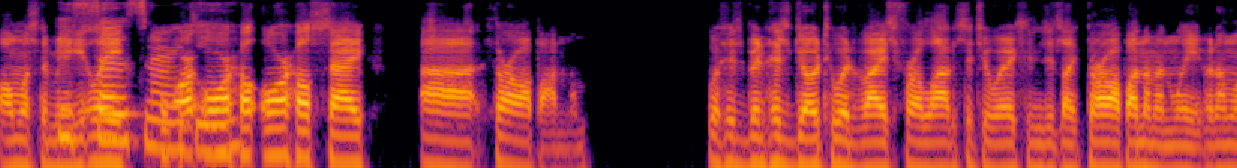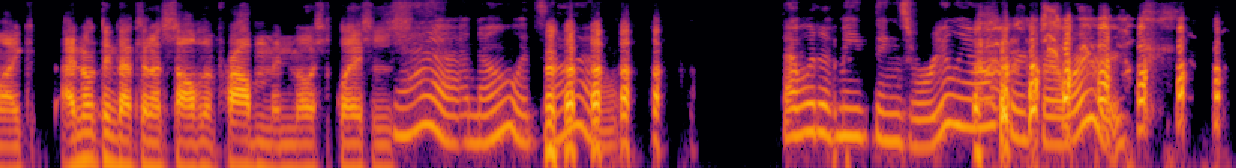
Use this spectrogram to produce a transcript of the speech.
almost He's immediately, so or or he'll or he'll say, uh, throw up on them, which has been his go-to advice for a lot of situations, is like throw up on them and leave. And I'm like, I don't think that's gonna solve the problem in most places. Yeah, no, it's not. That would have made things really awkward for work.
